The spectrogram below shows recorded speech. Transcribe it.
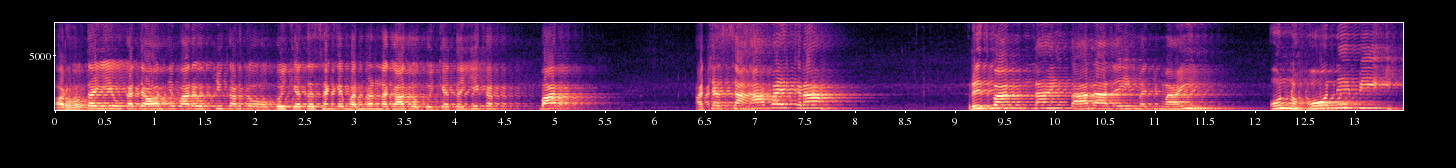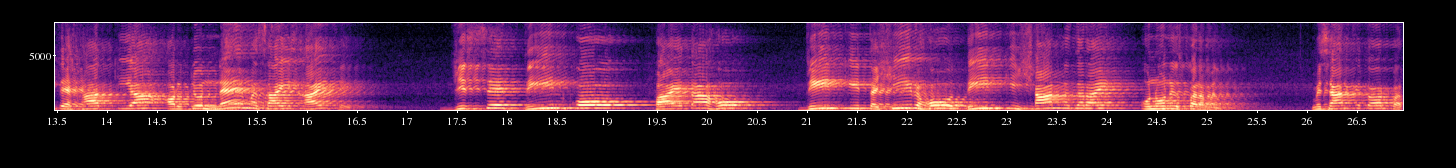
और होता ये, वो कहते और दीवारें ऊँची कर दो, कोई कहता संगे मरमर लगा दो, कोई कहता ये कर बारह। अच्छा सहाबा रिजवान मजमाइन, उन्होंने भी इश्तेहाद किया और जो नए मसाइल आए थे जिससे दीन को फ़ायदा हो, दीन की तशीर हो, दीन की शान नज़र आए, उन्होंने उस पर अमल किया। मिसाल के तौर पर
